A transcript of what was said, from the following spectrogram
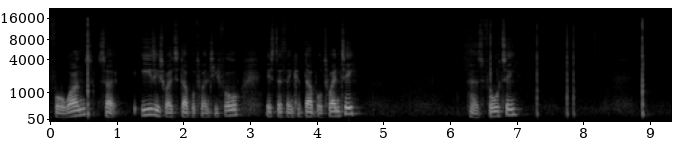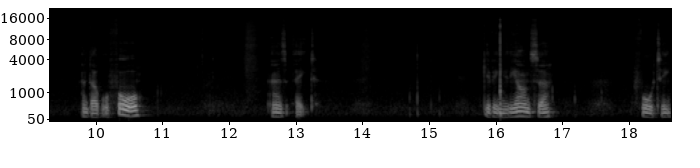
four ones. So the easiest way to double 24 is to think of double 20 as 40 and double 4 as 8 giving you the answer 48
